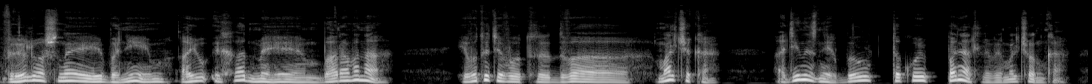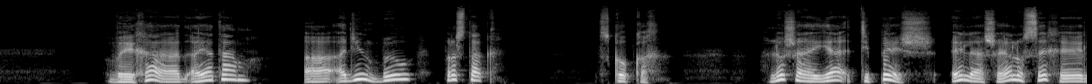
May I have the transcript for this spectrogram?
Вэлюашней баним аю ихад мехем баравана. И вот эти вот два мальчика, один из них был такой понятливый мальчонка. Вейхад, а я там, а один был простак – в скобках. לא שהיה טיפש, אלא שהיה לו שכל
